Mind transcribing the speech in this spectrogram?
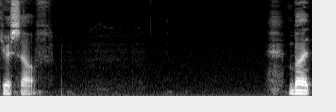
yourself. But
